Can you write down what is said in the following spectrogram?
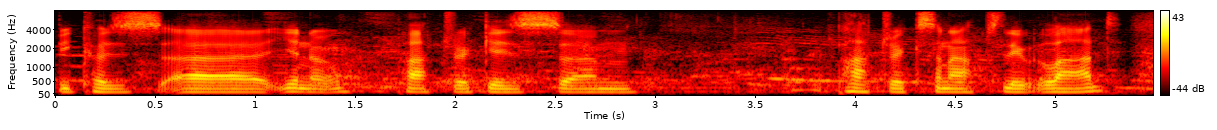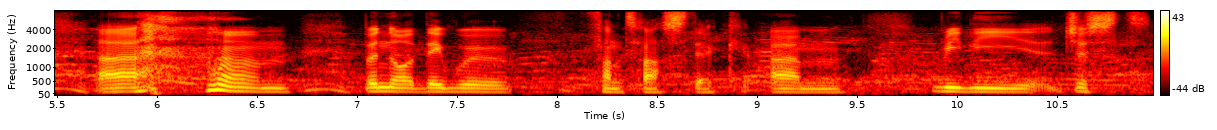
because uh, you know Patrick is um, Patrick's an absolute lad, uh, but no, they were fantastic. Um, really, just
